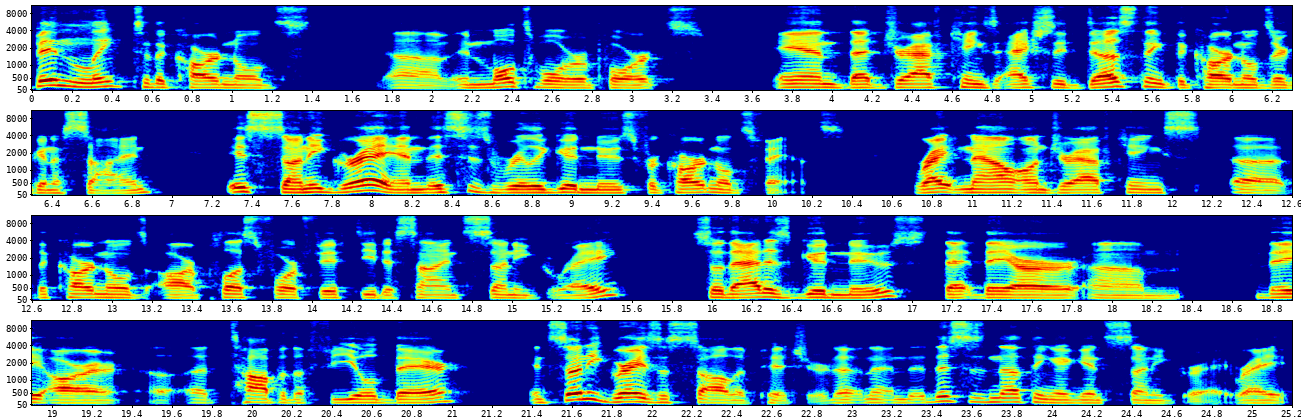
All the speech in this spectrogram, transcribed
been linked to the Cardinals uh, in multiple reports, and that DraftKings actually does think the Cardinals are going to sign is Sonny Gray. And this is really good news for Cardinals fans. Right now on DraftKings, uh, the Cardinals are plus 450 to sign Sonny Gray. So that is good news that they are um, they are uh, top of the field there. And Sonny Gray is a solid pitcher. This is nothing against Sonny Gray, right?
